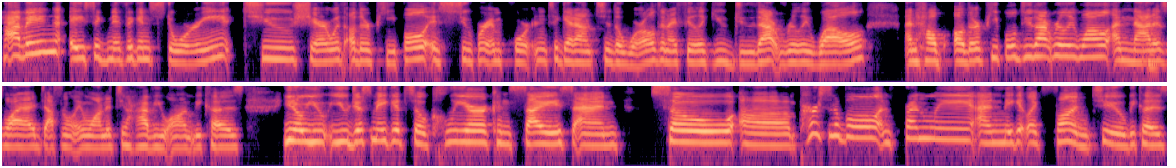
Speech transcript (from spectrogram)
having a significant story to share with other people is super important to get out to the world and i feel like you do that really well and help other people do that really well and that mm. is why i definitely wanted to have you on because you know you you just make it so clear concise and so um, personable and friendly and make it like fun too because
